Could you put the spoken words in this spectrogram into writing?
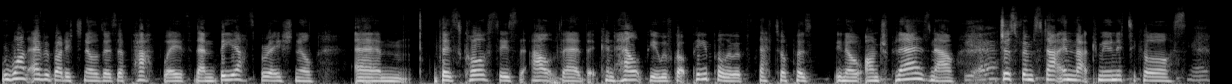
we want everybody to know there's a pathway for them. Be aspirational. Um, there's courses out there that can help you. We've got people who have set up as you know entrepreneurs now, Yeah. just from starting that community course. Yeah.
